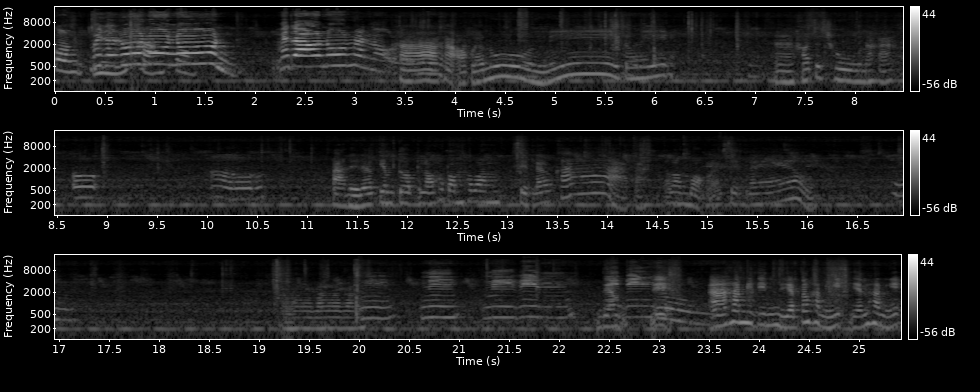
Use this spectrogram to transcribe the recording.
กล่องไม่ได้นู่นนู่นนู่นไม่ได้เอานู่นน่ะหนูค่ะค่ะออกแล้วนู่นนี่ตรงนี้อ่าเขาจะชูนะคะโอ้โอ้ป่าเดี๋ยวเราเตรียมตัวไปรอพ่อบอมพ่อบอมเสร็จแล้วค่ะป่ะพ่อบอมบอกแล้วเสร็จแล้วระวังระวังระวัง นี่นี่นี่ดิน เดี๋ยวดินนี่อยู่อ่าถ้ามีดินเดี๋ยวต้องทำอย่างนี้เดี๋ยวทำอย่างนี้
